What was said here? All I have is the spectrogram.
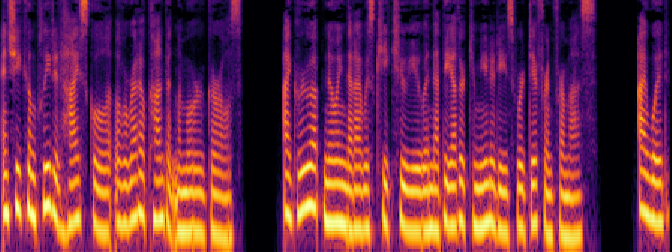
and she completed high school at Loreto Convent Limuru Girls. I grew up knowing that I was Kikuyu and that the other communities were different from us. I would,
